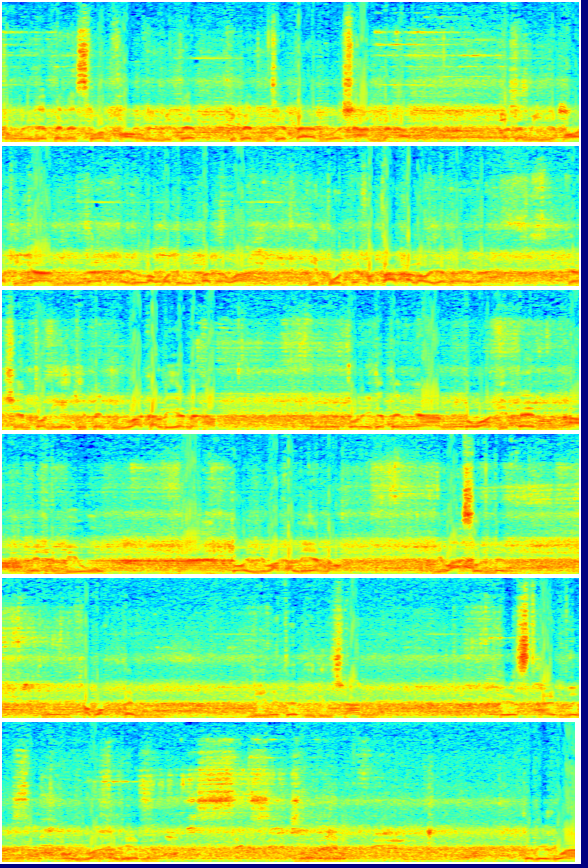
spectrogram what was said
ตรงนี้จะเป็นในส่วนของลิมิเต็ดที่เป็นเจแปนเวอร์ชันนะครับ ก็จะมีเฉพาะที่งานนี้นะให้เราลองมาดูกันนะว่า ญี่ปุ่นเนี่ยเขาต่างกับเรายังไงนะ อย่างเช่นตัวนี้ที่เป็นอีวากาเลียนนะครับตัวนี้จะเป็นงานตัวที่เป็นเมทัลบิวนะตัวอีวากาเลียนเนาะอีวาศูนย์หนึ่งเขาบอกเป็น limited edition S Type 1นะครับของอีวากาเลียนนะ ก็เรียกว่า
